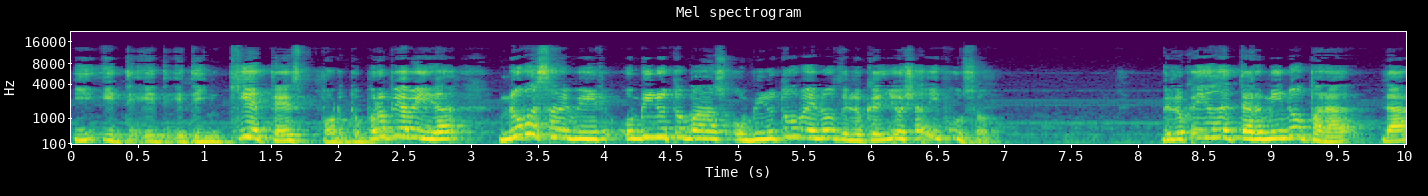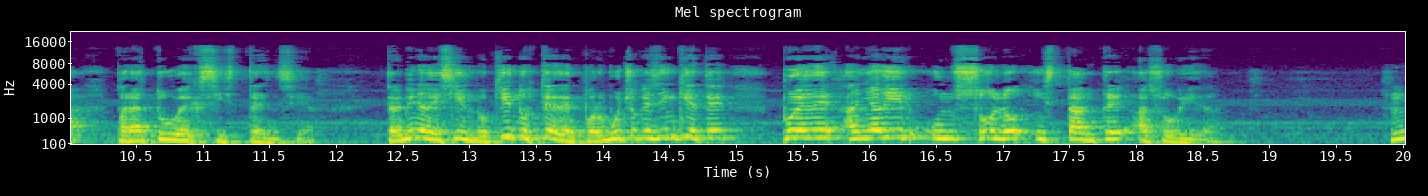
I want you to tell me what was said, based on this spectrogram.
y, te, inquietes por tu propia vida, no vas a vivir un minuto más o un minuto menos de lo que Dios ya dispuso, de lo que Dios determinó para, la, para tu existencia. Termina diciendo, ¿quién de ustedes, por mucho que se inquiete, puede añadir un solo instante a su vida? ¿Mm?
